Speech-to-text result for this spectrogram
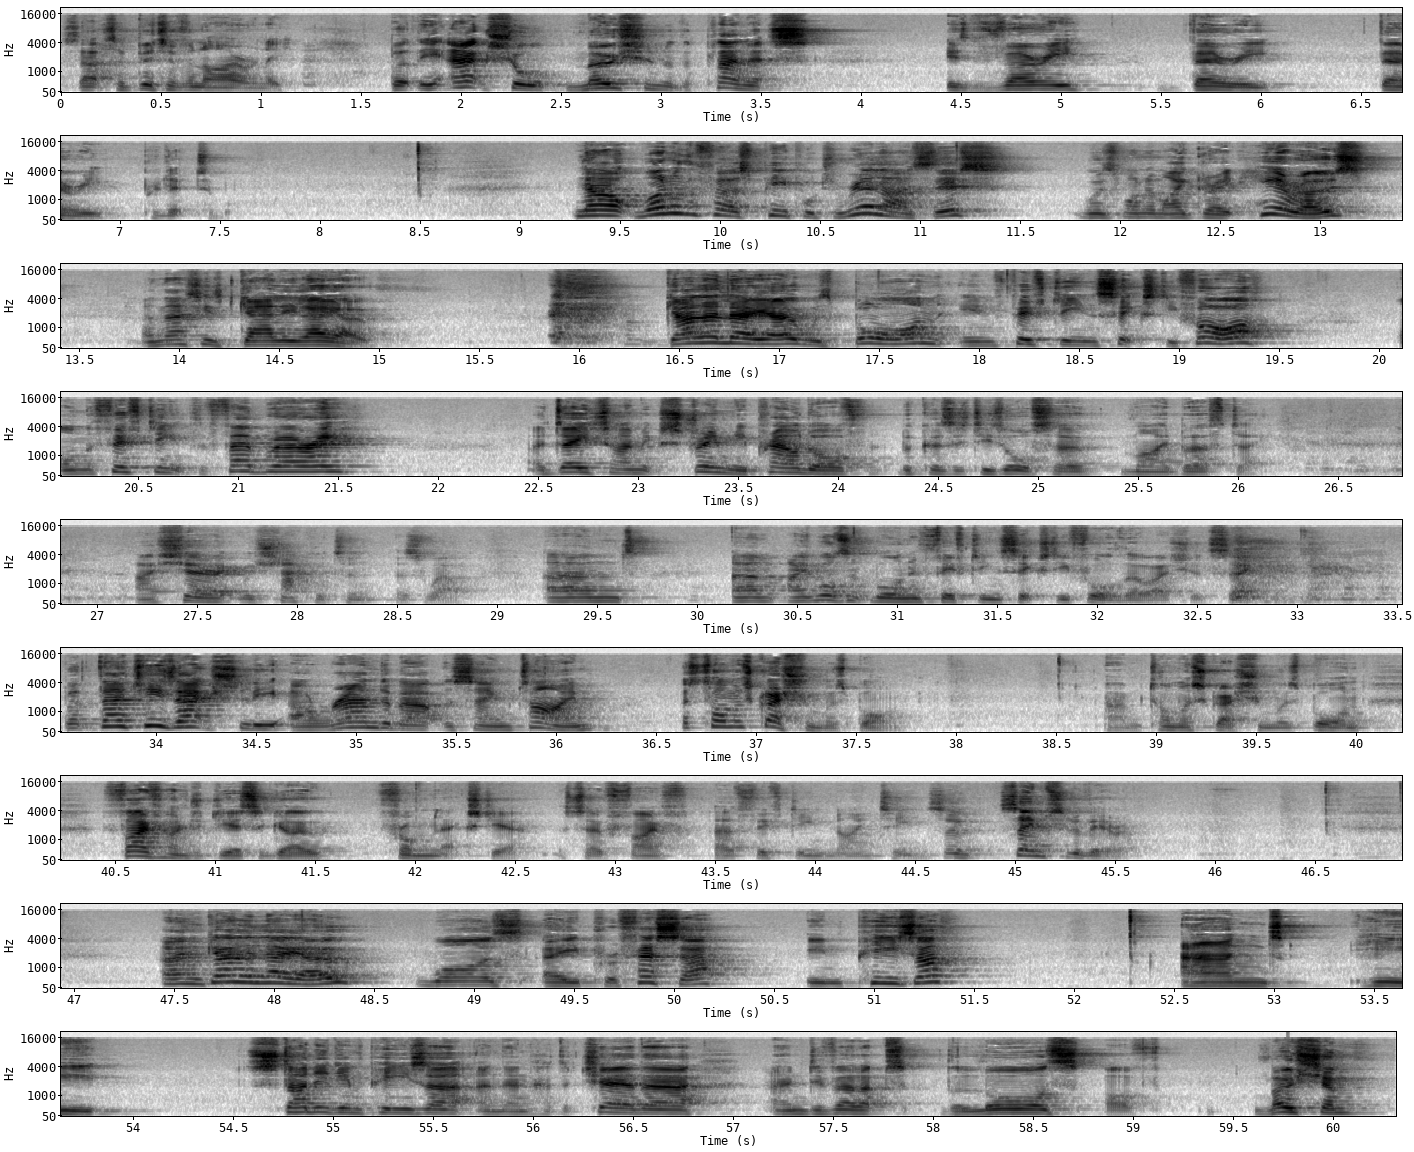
So that's a bit of an irony. But the actual motion of the planets is very, very, very predictable. Now, one of the first people to realize this was one of my great heroes, and that is Galileo. Galileo was born in 1564 on the 15th of February, a date I'm extremely proud of because it is also my birthday. I share it with Shackleton as well. And um, I wasn't born in 1564, though, I should say. But that is actually around about the same time as Thomas Gresham was born. Um, Thomas Gresham was born 500 years ago from next year, so five, uh, 1519. So, same sort of era. And Galileo was a professor in Pisa, and he studied in Pisa and then had a chair there and developed the laws of motion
